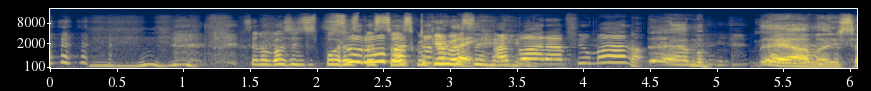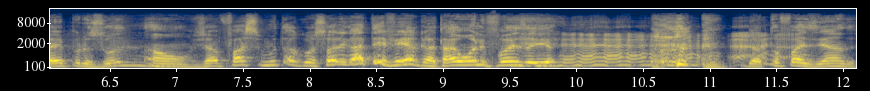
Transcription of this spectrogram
Você não gosta de expor as Suruba, pessoas com quem bem. você. Agora, filmar, não. É, mas, é, mas isso aí pros outros, não. Já faço muita coisa. Só ligar a TV, cara. Tá o OnlyFans aí. Já tô fazendo.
